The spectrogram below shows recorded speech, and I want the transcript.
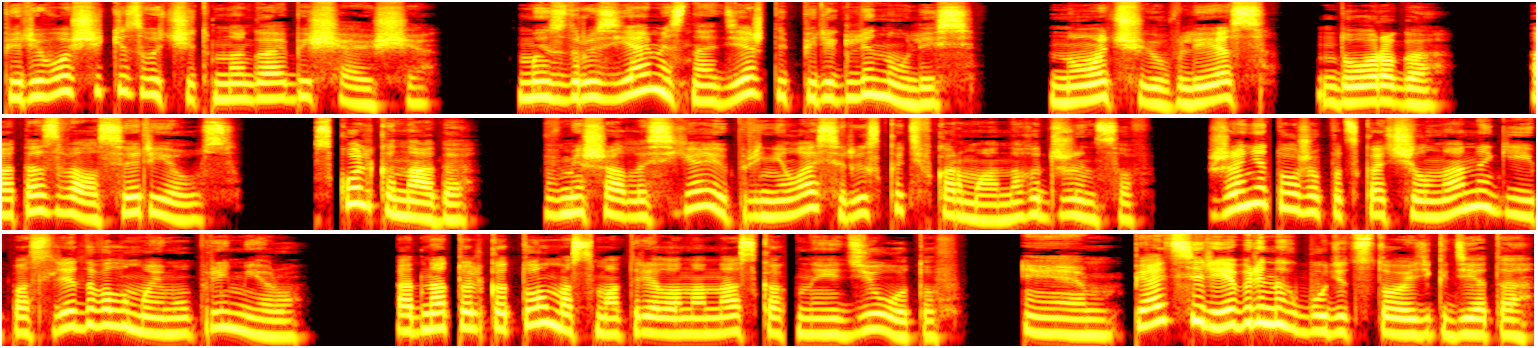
Перевозчики звучит многообещающе. Мы с друзьями с Надеждой переглянулись. «Ночью в лес. Дорого», — отозвался Реус. «Сколько надо?» Вмешалась я и принялась рыскать в карманах джинсов. Женя тоже подскочил на ноги и последовал моему примеру. Одна только Тома смотрела на нас, как на идиотов. «Эм, пять серебряных будет стоить где-то»,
